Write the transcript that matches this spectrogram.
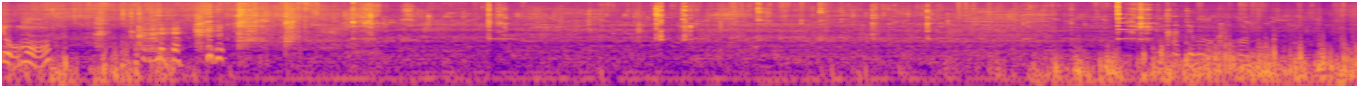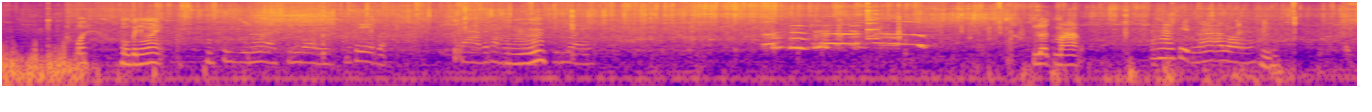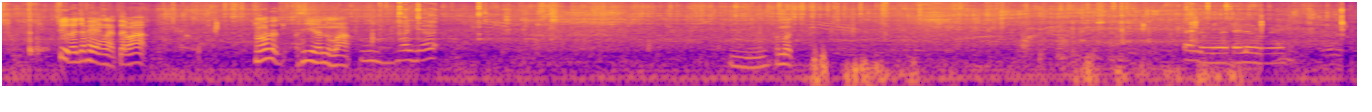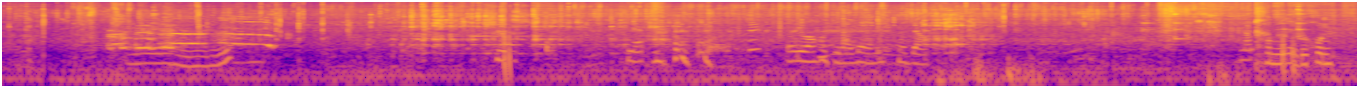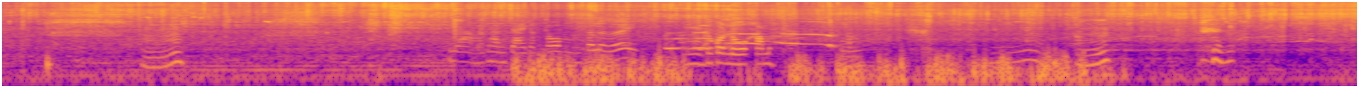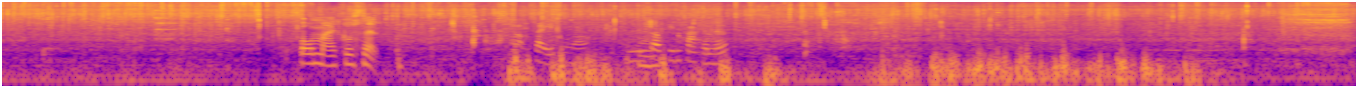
จูหมู นี่ค่ะจุ่มหมูค่ะทุกคนโอ้ยหมูเป็นไงคือยูนู่นอะกินบ่อยกรุงเทพอะยาไปทำอืงานมกินบ่อยเลิศมากห้าสิบนะ อร่อยชื่อแล้วจะแพงแหละแต่ว่า เพราะแต่ที่นั้นหนูว่าอืมว่าเยอะอืมปลาหมึกได้เลยได้เลยอืมเออดีว่าของกินแล้วเดินหมดยังคำนี้เลยทุกคน อืมยา ไม่ทันใจกับต้มซะเลยทุกคนดูคำโอ้ my goodness ผักใส่สิเนะมันไชอบกินผักกันเลยะ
